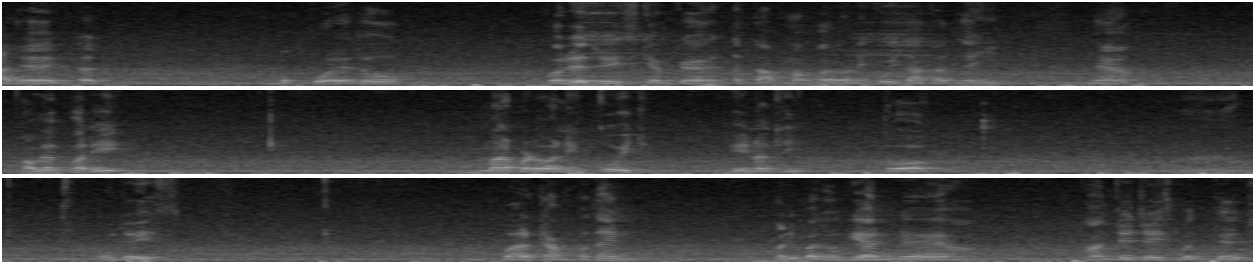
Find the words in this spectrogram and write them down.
આજે બપોરે તો ઘરે જ રહીશ, કેમ કે તાપમાં ફરવાની કોઈ તાકાત નહીં ને હવે ફરી બીમાર પડવાની કોઈ જ એ નથી. તો હું જઈશ. બહાર કામ પતાવી ફરી પાછો ગયા ને સાંજે જઈશ બધે જ.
